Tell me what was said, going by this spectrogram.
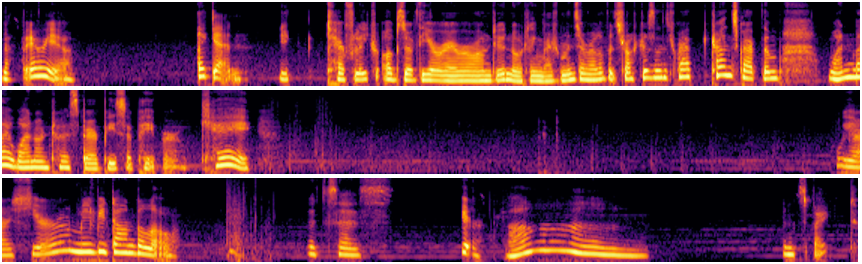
Map area. Again, you carefully observe the area around you, noting measurements and relevant structures, and transcribe them one by one onto a spare piece of paper. Okay. We are here, maybe down below. It says here. Ah. Inspect.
